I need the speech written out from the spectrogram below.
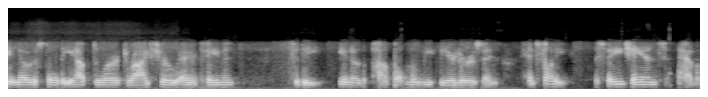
if you noticed, all the outdoor drive-through entertainment to the, you know, the pop-up movie theaters and it's funny. The stagehands have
